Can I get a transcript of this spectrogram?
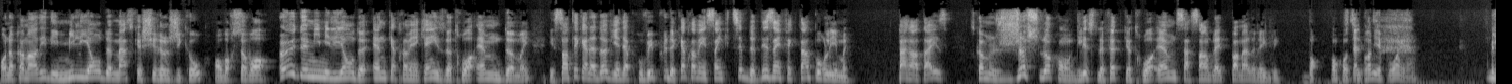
On a commandé des millions de masques chirurgicaux. On va recevoir un demi-million de N95 de 3M demain. Et Santé Canada vient d'approuver plus de 85 types de désinfectants pour les mains. Parenthèse, c'est comme juste là qu'on glisse le fait que 3M, ça semble être pas mal réglé. Bon, on continue. C'est le premier point. Hein?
